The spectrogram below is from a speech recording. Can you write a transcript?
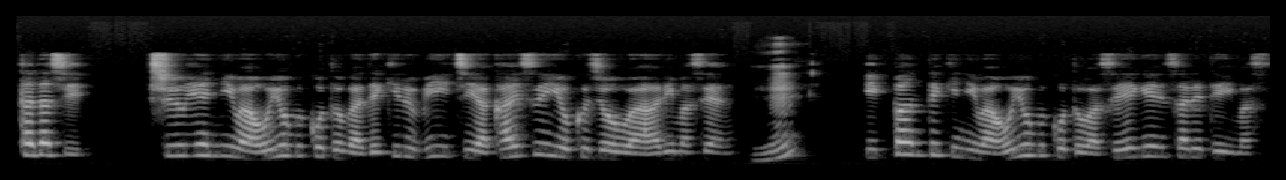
ただし、周辺には泳ぐことができるビーチや海水浴場はありません。え？一般的には泳ぐことは制限されています。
